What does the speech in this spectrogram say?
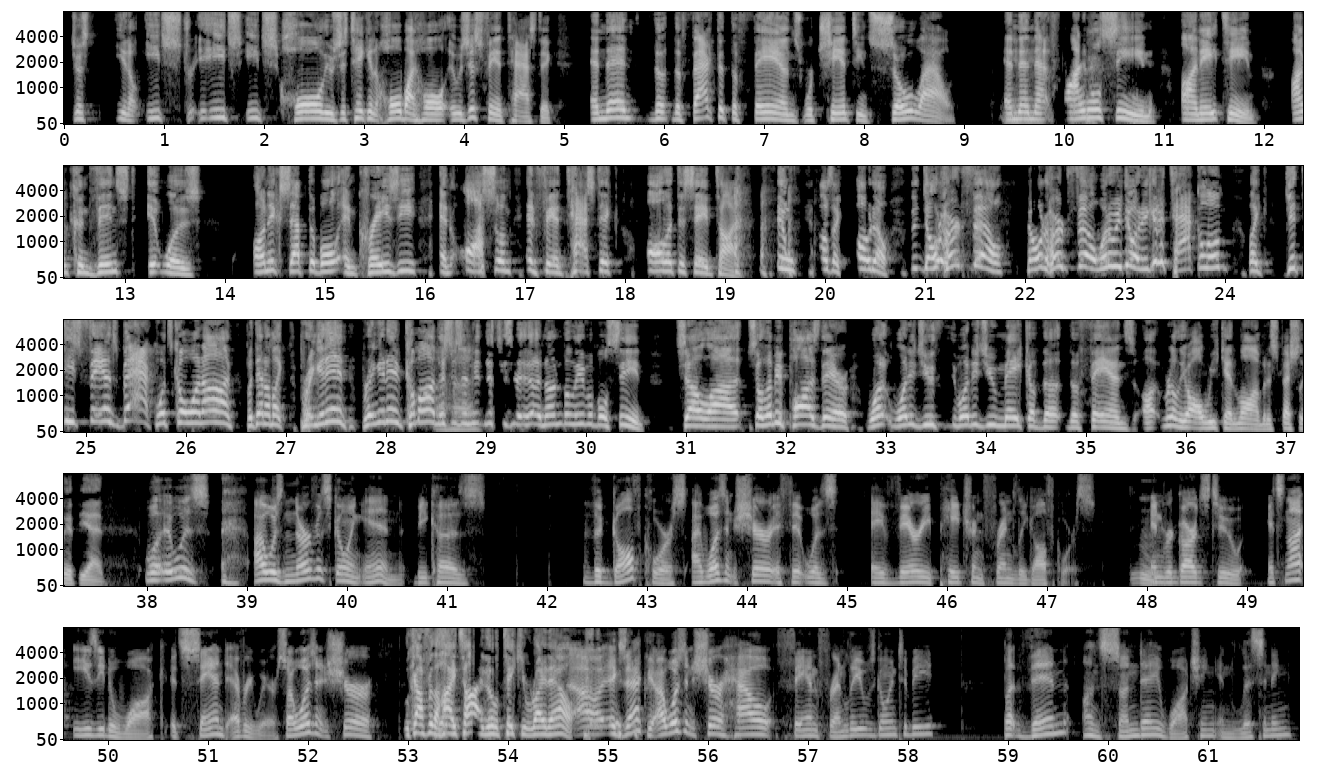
just you know each each each hole he was just taking it hole by hole. It was just fantastic. And then the the fact that the fans were chanting so loud, and then that final scene on 18, I'm convinced it was unacceptable and crazy and awesome and fantastic all at the same time. Was, I was like, oh no, don't hurt Phil. Don't hurt Phil. What are we doing? Are you going to tackle him? Like, get these fans back. What's going on? But then I'm like, bring it in, bring it in. Come on, this uh-huh. is an, this is an unbelievable scene. So, uh, so let me pause there. What what did you what did you make of the the fans uh, really all weekend long, but especially at the end? Well, it was I was nervous going in because the golf course I wasn't sure if it was a very patron friendly golf course mm. in regards to it's not easy to walk. It's sand everywhere. So I wasn't sure. Look out for the high tide. It'll take you right out. uh, exactly. I wasn't sure how fan friendly it was going to be. But then on Sunday, watching and listening,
